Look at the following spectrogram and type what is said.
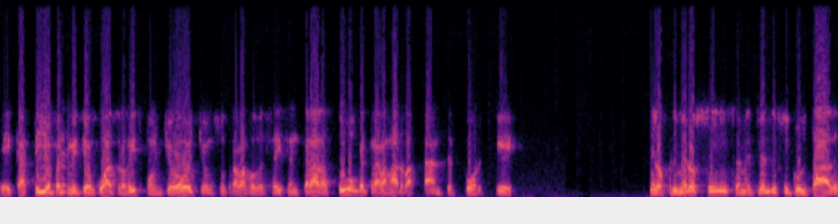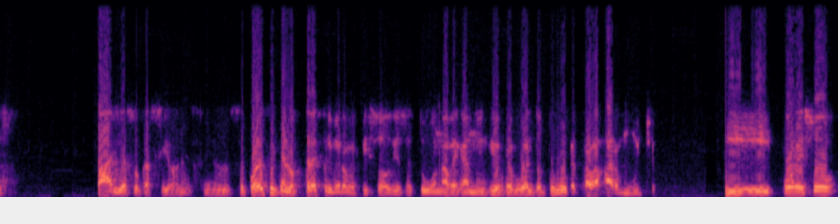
Eh, Castillo permitió cuatro hits, ponchó ocho en su trabajo de seis entradas. Tuvo que trabajar bastante porque en los primeros innings se metió en dificultades varias ocasiones. Se puede decir que en los tres primeros episodios estuvo navegando en río revuelto, tuvo que trabajar mucho y por eso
